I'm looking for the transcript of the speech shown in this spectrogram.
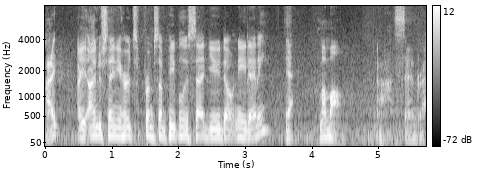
I, I understand you heard from some people who said you don't need any? Yeah, my mom. Ah, Sandra.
